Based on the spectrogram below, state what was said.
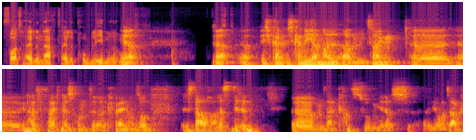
Vorteile, Nachteile, Probleme. Ja. Ja, ja, ich kann, ich kann dir ja mal ähm, zeigen, äh, äh, Inhaltsverzeichnis und äh, Quellen und so, ist da auch alles drin. Ähm, dann kannst du mir das äh, ja was sagen.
